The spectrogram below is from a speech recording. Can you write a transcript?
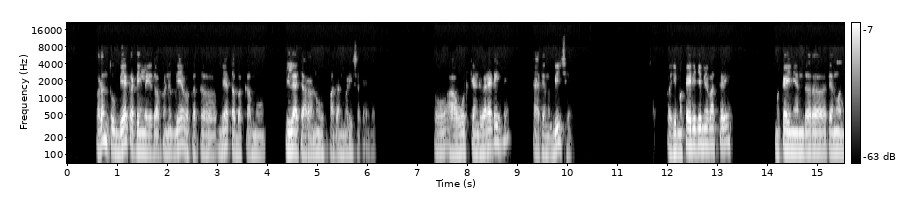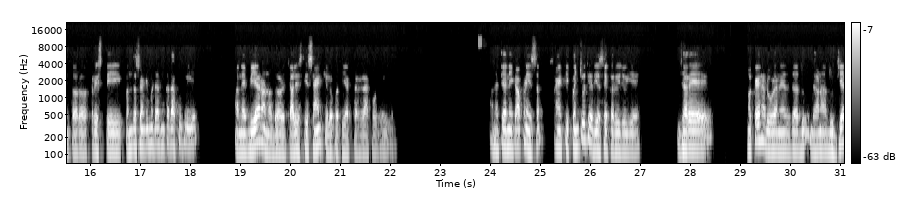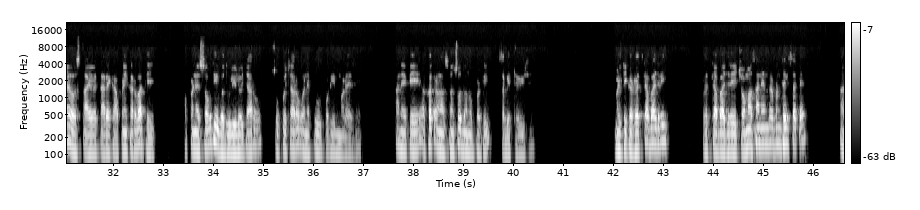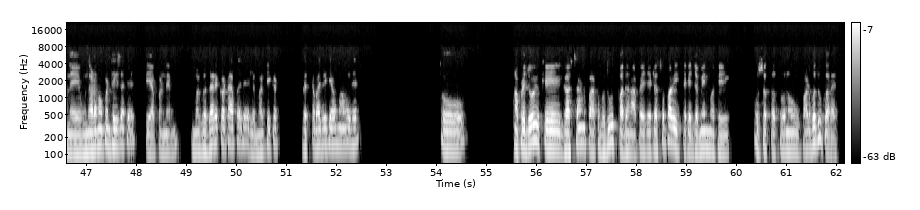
પરંતુ બે કટિંગ લઈએ તો આપણને બે વખત બે તબક્કામાં લીલાચારાનું ઉત્પાદન મળી શકે છે. તો આ ઓટ કેન્ડ વેરાયટી છે, આ તેનું બી છે. પછી મકાઈની જે મેં વાત કરી. મકાઈની અંદર તેનું અંતર ત્રીસથી પંદર સેન્ટીમીટર અંતર રાખવું જોઈએ અને બિયારણનો દર ચાલીસથી સાઠ કિલો પ્રતિ હેક્ટરે રાખવો જોઈએ. અને તેની કાપણી સાઠથી પંચોતેર દિવસે કરવી જોઈએ. જ્યારે મકાઈના ડોળાને દાણા દૂધિયા અવસ્થા આવે ત્યારે કાપણી કરવાથી આપણને સૌથી વધુ લીલો ચારો સૂકો ચારો અને પૂર પ્રોટીન મળે છે. અને તે અખતરાના સંશોધન ઉપરથી સાબિત થયું છે. મલ્ટીકટ રચકા બાજરી. રચકા બાજરી ચોમાસાની અંદર પણ થઈ શકે અને ઉનાળામાં પણ થઈ શકે. તે આપણને વધારે કટ આપે છે એટલે મલ્ટીકટ રચકા બાજરી કહેવામાં આવે છે. તો આપણે જોયું કે ઘાસચારણ પાક વધુ ઉત્પાદન આપે છે એટલે સ્વાભાવિક છે કે જમીનમાંથી પોષક તત્વોનો ઉપાડ વધુ કરે છે.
